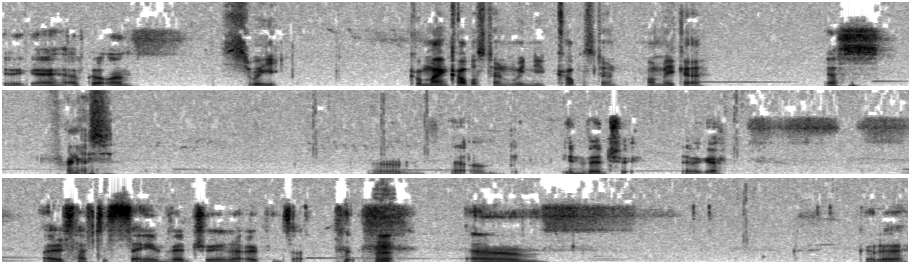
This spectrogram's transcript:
Here we go. I've got one. Sweet. Go mine cobblestone. We need cobblestone. I'll make a Yes. furnace. Um, that one. Inventory. There we go. I just have to say inventory and it opens up. um, gotta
